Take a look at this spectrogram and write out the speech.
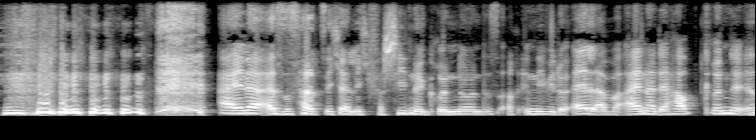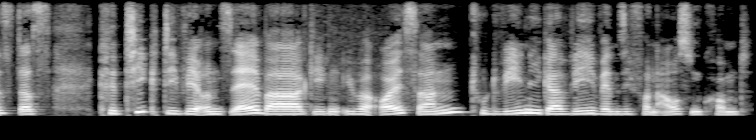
einer, also es hat sicherlich verschiedene Gründe und ist auch individuell, aber einer der Hauptgründe ist, dass Kritik, die wir uns selber gegenüber äußern, tut weniger weh, wenn sie von außen kommt.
